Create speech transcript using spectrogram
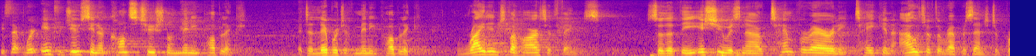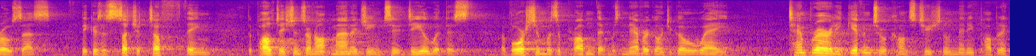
is that we're introducing a constitutional mini public, a deliberative mini public, right into the heart of things, so that the issue is now temporarily taken out of the representative process because it's such a tough thing. The politicians are not managing to deal with this. Abortion was a problem that was never going to go away. Temporarily given to a constitutional mini public.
